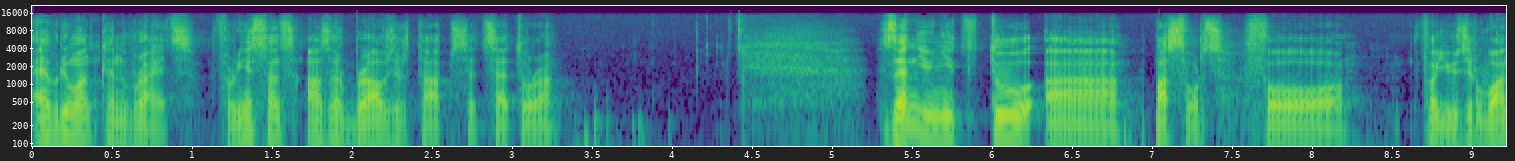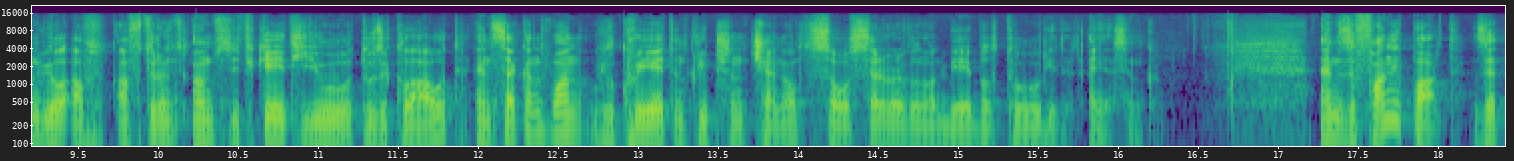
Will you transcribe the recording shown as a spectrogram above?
everyone can write. For instance, other browser tabs, etc. Then you need two uh, passwords for for user. One will after authenticate you to the cloud, and second one will create encryption channel, so server will not be able to read anything. And the funny part that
